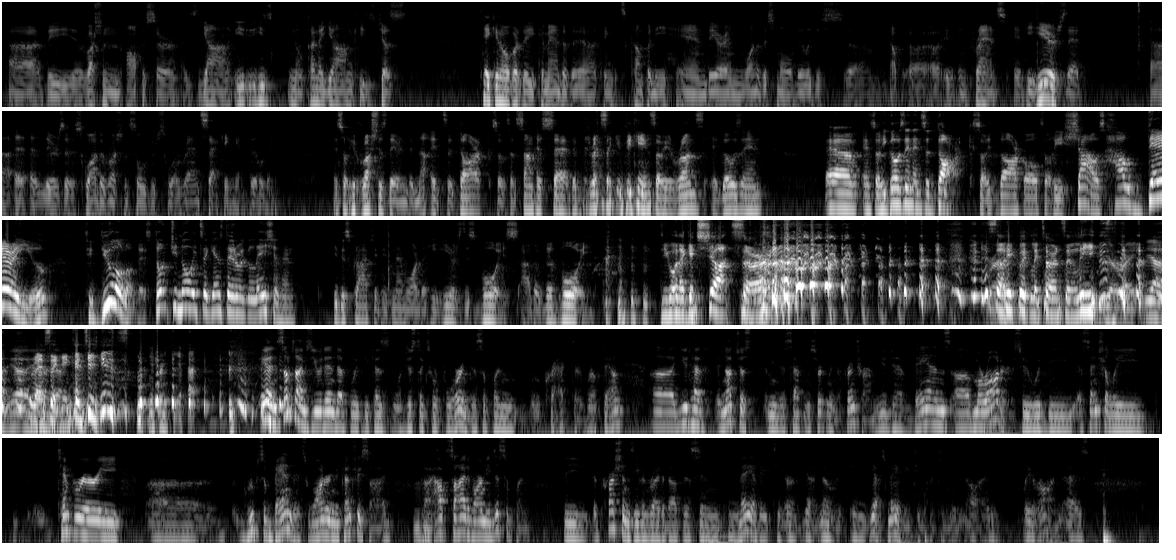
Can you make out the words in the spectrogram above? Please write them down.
Uh, the Russian officer is young. He, he's you know kind of young. He's just taken over the command of the I think it's company, and they're in one of the small villages um, of, uh, uh, in France, and he hears that uh, uh, uh, there's a squad of Russian soldiers who are ransacking a building. And so he rushes there in the night. It's dark, so the sun has set, and the ransacking begins. So he runs, it goes in, um, and so he goes in, and it's dark. So it's dark. Also, he shouts, "How dare you to do all of this? Don't you know it's against the regulation?" And he describes in his memoir that he hears this voice out of the void. do you want to get shot, sir? so he quickly turns and leaves. You're right. yeah, yeah, yeah, Ransacking continues. yeah. yeah, and sometimes you would end up with because logistics were poor and discipline cracked or broke down. Uh, you'd have not just, I mean, this happened certainly in the French army. You'd have bands of marauders who would be essentially temporary uh, groups of bandits wandering the countryside uh, outside of army discipline. The, the Prussians even write about this in, in May of 18 or yeah no in yes May of 1813 and, uh, and later on as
